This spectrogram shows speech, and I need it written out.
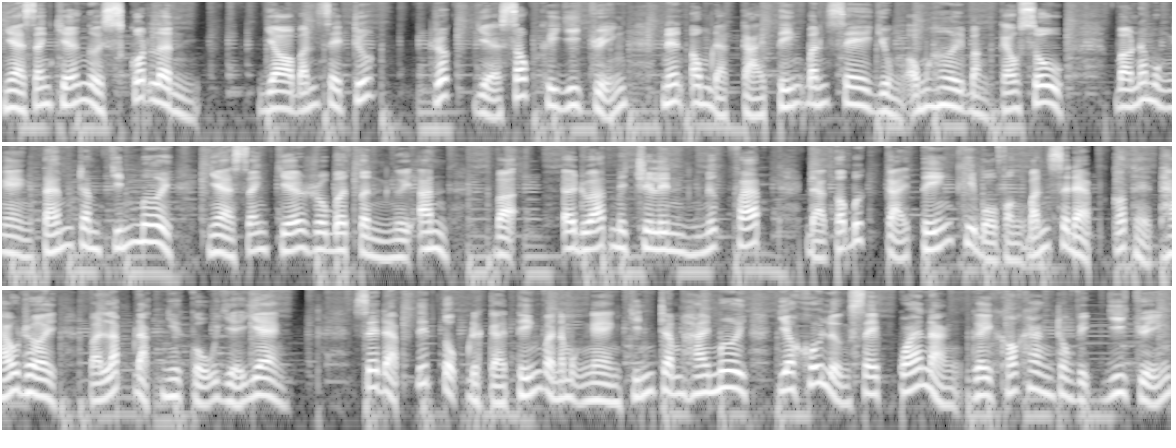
nhà sáng chế người Scotland, do bánh xe trước rất dễ sốc khi di chuyển nên ông đã cải tiến bánh xe dùng ống hơi bằng cao su. Vào năm 1890, nhà sáng chế Roberton người Anh và Edouard Michelin nước Pháp đã có bước cải tiến khi bộ phận bánh xe đạp có thể tháo rời và lắp đặt như cũ dễ dàng. Xe đạp tiếp tục được cải tiến vào năm 1920 do khối lượng xe quá nặng gây khó khăn trong việc di chuyển.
